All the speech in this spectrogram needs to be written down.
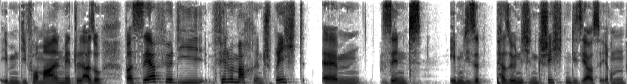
eben die formalen Mittel. Also was sehr für die Filmemacherin spricht, ähm, sind eben diese persönlichen Geschichten, die sie aus ihren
